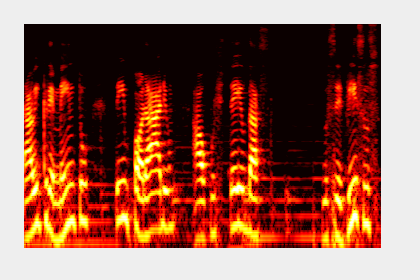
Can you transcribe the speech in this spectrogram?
ao incremento temporário ao custeio das, dos serviços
